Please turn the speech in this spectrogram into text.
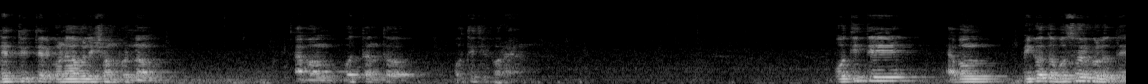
নেতৃত্বের গুণাবলী সম্পূর্ণ এবং অত্যন্ত অতিথিপরায়ণ। অতীতে এবং বিগত বছরগুলোতে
